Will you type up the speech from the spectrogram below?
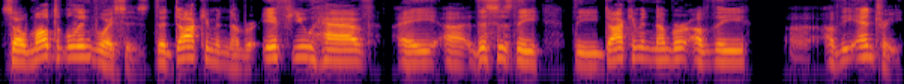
So multiple invoices, the document number. If you have a, uh, this is the the document number of the uh, of the entry.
